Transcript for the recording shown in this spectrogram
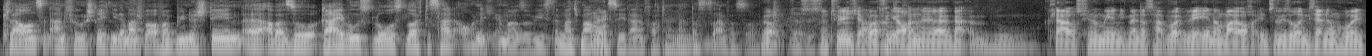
Clowns in Anführungsstrichen, die da manchmal auf der Bühne stehen, äh, aber so reibungslos läuft es halt auch nicht immer so, wie es dann manchmal nee. aussieht einfach. Dann, ne? Das ist einfach so. Ja, das ist natürlich, ja, aber finde ich auch ein äh, klares Phänomen. Ich meine, das wollten wir eh nochmal auch sowieso in die Sendung holen.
